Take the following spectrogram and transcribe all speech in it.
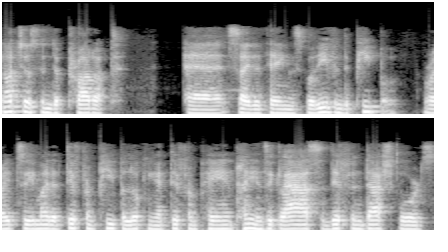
not just in the product uh, side of things, but even the people, right? So you might have different people looking at different pane, planes of glass and different dashboards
